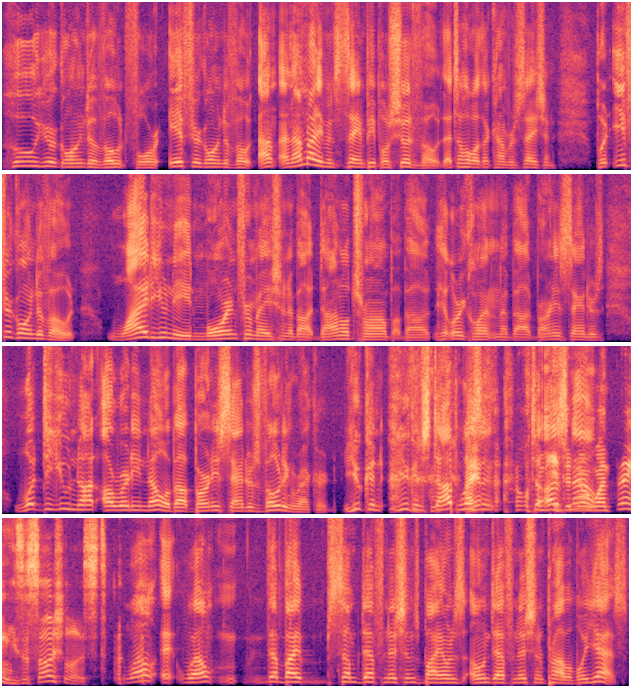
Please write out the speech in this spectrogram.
who you're going to vote for if you're going to vote? I'm, and I'm not even saying people should vote. That's a whole other conversation. But if you're going to vote, why do you need more information about Donald Trump, about Hillary Clinton, about Bernie Sanders? What do you not already know about Bernie Sanders' voting record? You can you can stop listening I, I to us to now. know one thing: he's a socialist. Well, it, well, mm, by some definitions, by his own definition, probably yes.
